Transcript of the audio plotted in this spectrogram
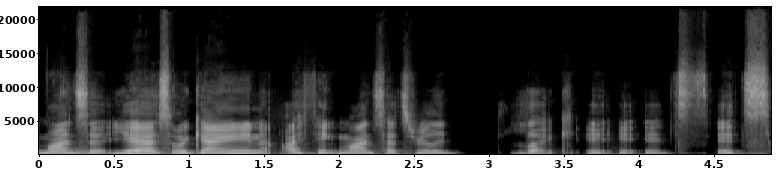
mindset yeah so again i think mindset's really like it, it, it's it's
